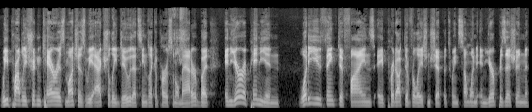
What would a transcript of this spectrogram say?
we probably shouldn't care as much as we actually do. That seems like a personal matter. But in your opinion, what do you think defines a productive relationship between someone in your position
